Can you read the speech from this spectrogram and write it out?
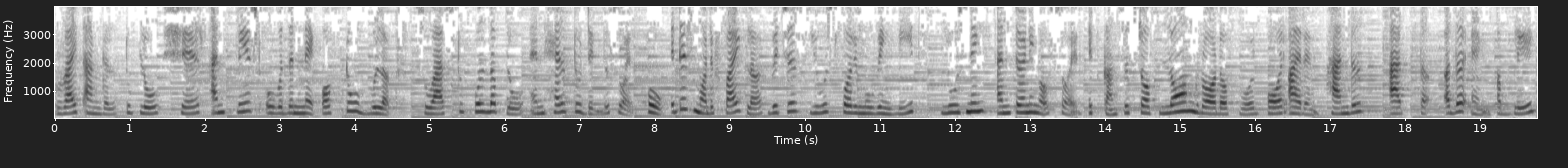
right angle to plow share and placed over the neck of two bullocks so as to pull the plow and help to dig the soil. Hoe. It is modified plough which is used for removing weeds, loosening and turning of soil. It consists of long rod of wood or iron handle at the other end, a blade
